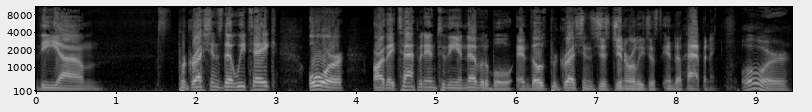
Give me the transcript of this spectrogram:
the um, progressions that we take, or are they tapping into the inevitable, and those progressions just generally just end up happening?" Or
